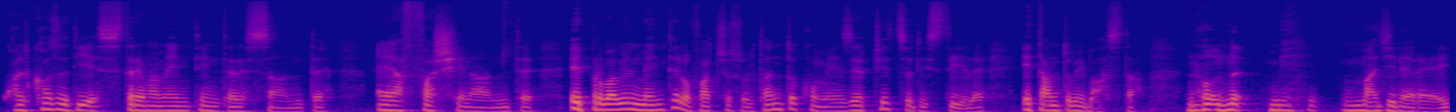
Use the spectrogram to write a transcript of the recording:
qualcosa di estremamente interessante è affascinante e probabilmente lo faccio soltanto come esercizio di stile e tanto mi basta. Non mi immaginerei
